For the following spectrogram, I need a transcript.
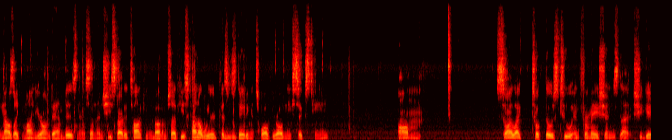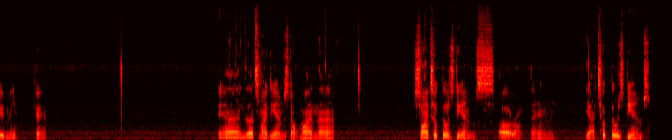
And I was like, mind your own damn business. And then she started talking about him. Said he's kind of weird because he's dating a 12 year old and he's 16. Um, so I like took those two informations that she gave me, okay, and that's my DMs. Don't mind that. So I took those DMs. Uh, wrong thing. Yeah, I took those DMs,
